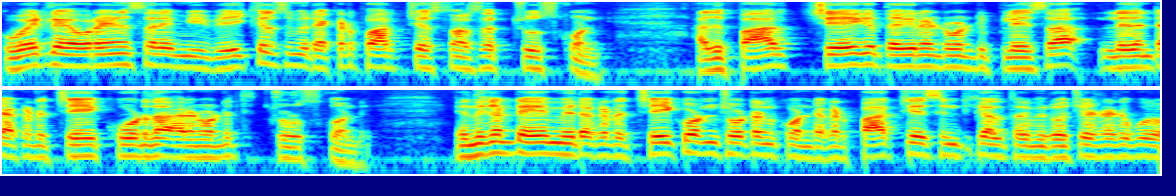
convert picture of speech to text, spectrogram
కువైట్లో ఎవరైనా సరే మీ వెహికల్స్ మీరు ఎక్కడ పార్క్ చేస్తున్నారో సార్ చూసుకోండి. అది పార్క్ చేయక తగినటువంటి ప్లేసా లేదంటే అక్కడ చేయకూడదా అనేటువంటిది చూసుకోండి. ఎందుకంటే మీరు అక్కడ చేయకూడని చోట అనుకోండి అక్కడ పార్క్ చేసి ఇంటికి వెళ్తారు మీరు వచ్చేటప్పుడు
